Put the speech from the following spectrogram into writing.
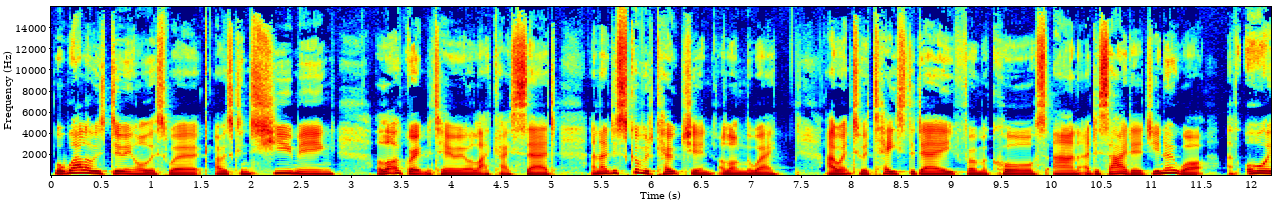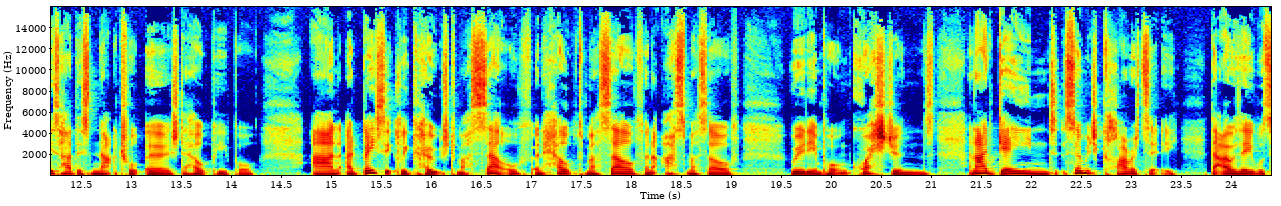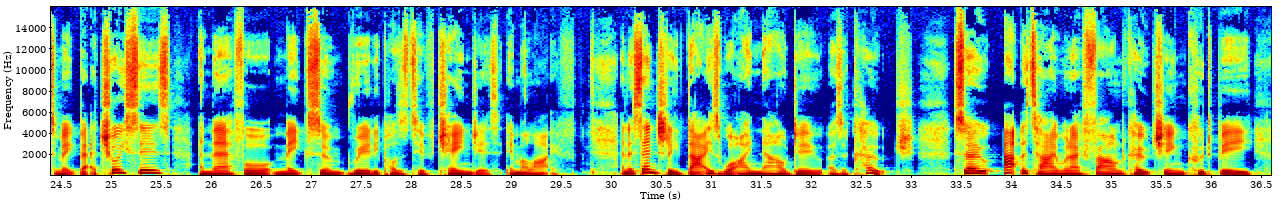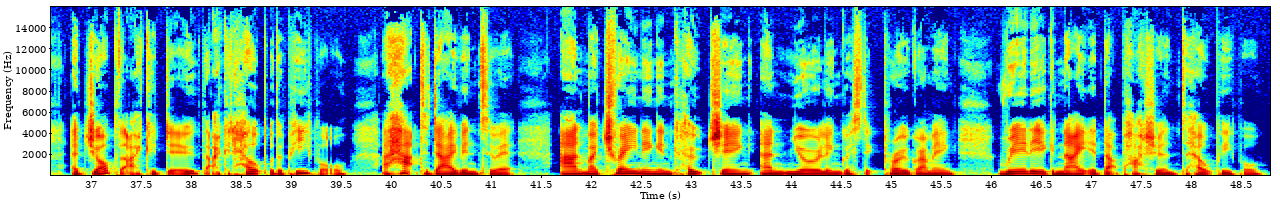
well, while I was doing all this work, I was consuming a lot of great material, like I said, and I discovered coaching along the way. I went to a taster day from a course and I decided, you know what? I've always had this natural urge to help people. And I'd basically coached myself and helped myself and asked myself really important questions. And I'd gained so much clarity that I was able to make better choices and therefore make some really positive changes in my life. And essentially, that is what I now do as a coach. So at the time when I found coaching could be a job that I could do, that I could help other people, I had to dive into it. And my training in coaching and neurolinguistic programming really ignited that passion to help people.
